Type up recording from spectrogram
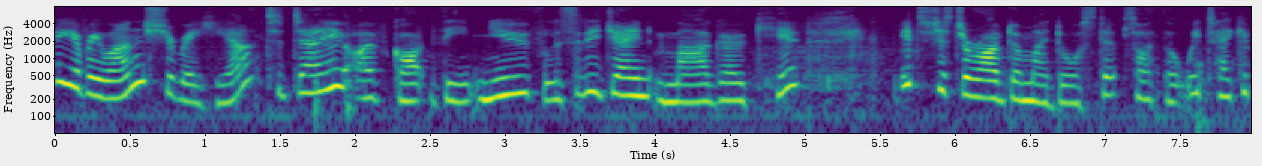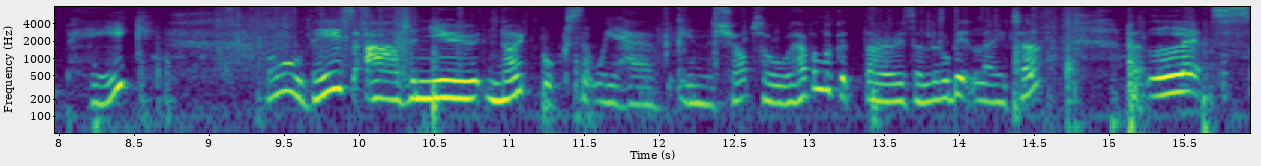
Hey everyone, Sheree here. Today I've got the new Felicity Jane Margot kit. It's just arrived on my doorstep so I thought we'd take a peek. Oh, these are the new notebooks that we have in the shop, so we'll have a look at those a little bit later. But let's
